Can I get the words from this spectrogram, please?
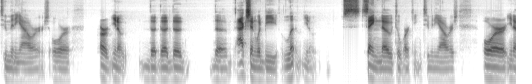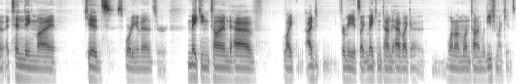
too many hours, or or you know the the the the action would be you know saying no to working too many hours or you know attending my kids sporting events or making time to have like i for me it's like making time to have like a one-on-one time with each of my kids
